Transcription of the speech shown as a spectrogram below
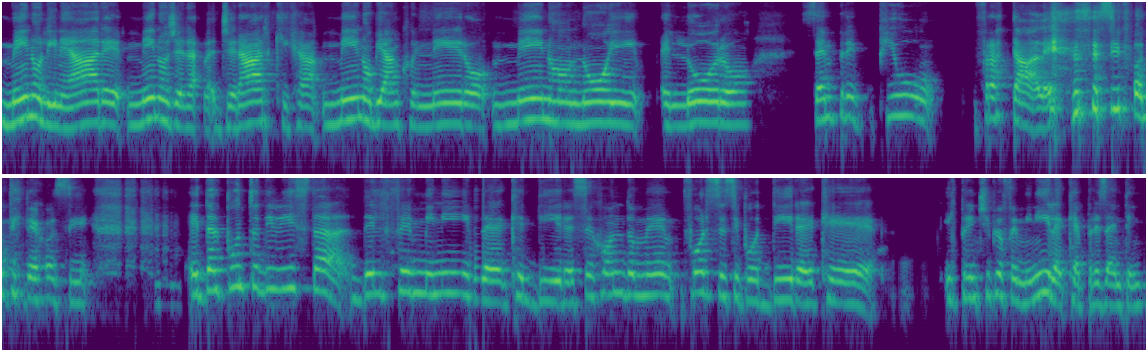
meno lineare, meno ger- gerarchica, meno bianco e nero, meno noi e loro, sempre più frattale, se si può dire così. E dal punto di vista del femminile, che dire, secondo me forse si può dire che il principio femminile che è presente in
